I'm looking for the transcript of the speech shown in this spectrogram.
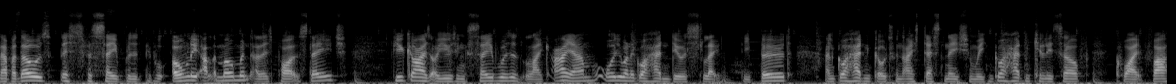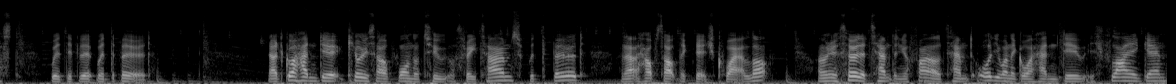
Now for those, this is for Save Wizard people only at the moment at this part of the stage. If you guys are using Save Wizard like I am, all you want to go ahead and do is select the bird and go ahead and go to a nice destination where you can go ahead and kill yourself quite fast with the, with the bird. Now to go ahead and do it, kill yourself one or two or three times with the bird and that helps out the glitch quite a lot. On your third attempt and your final attempt, all you want to go ahead and do is fly again,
